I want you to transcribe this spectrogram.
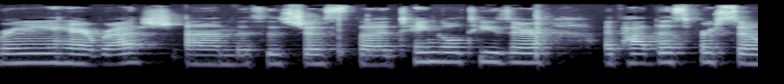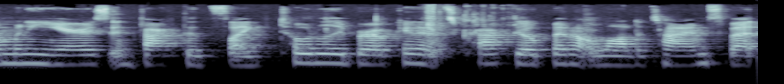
bringing a hairbrush. Um, this is just the Tangle Teezer. I've had this for so many years. In fact, it's like totally broken. It's cracked open a lot of times, but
